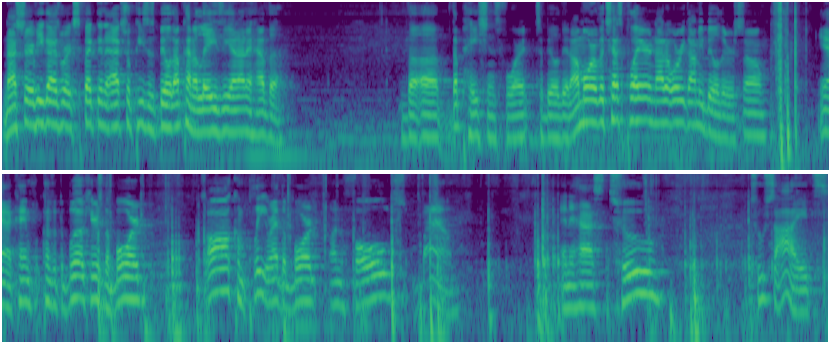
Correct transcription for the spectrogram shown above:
Not sure if you guys were expecting the actual pieces built. I'm kind of lazy and I didn't have the the uh, the patience for it to build it. I'm more of a chess player, not an origami builder. So yeah, it came comes with the book. Here's the board. It's all complete, right? The board unfolds, bam, and it has two two sides.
